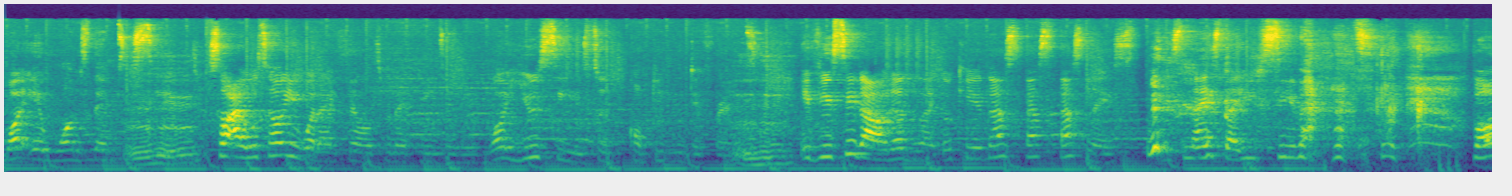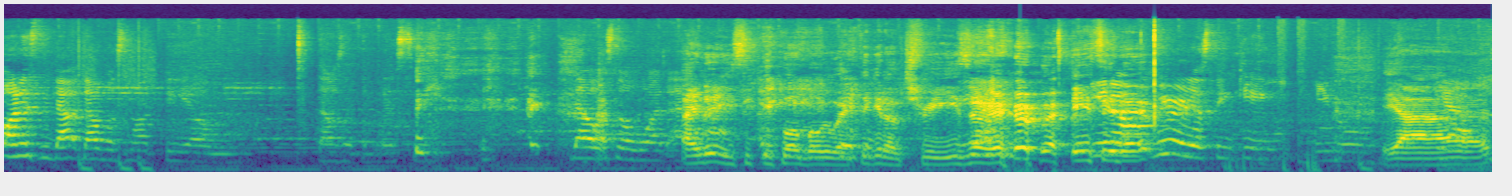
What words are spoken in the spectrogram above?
what it wants them to see. So I will tell you what I felt when I painted it. What you see is just completely different. If you see that, I'll just be like, okay, that's that's that's nice. It's nice that you see that. but honestly, that that was not the um, that was not the message. that was not what I. I know you see people, but we were thinking of trees. Yeah. we were you know, it. we were just thinking, you know. Yeah. Yeah.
